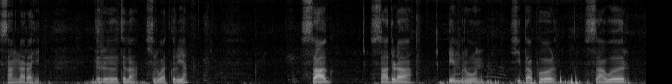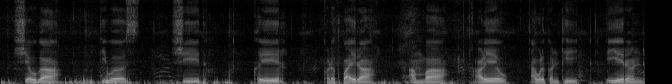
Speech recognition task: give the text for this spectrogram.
सांगणार आहे. तर चला सुरुवात करूया. साग सादडा टेंभरून सीताफळ सावर शेवगा तिवस शीद खैर खडकपायरा आंबा आळेव आवळकंठी एरंड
